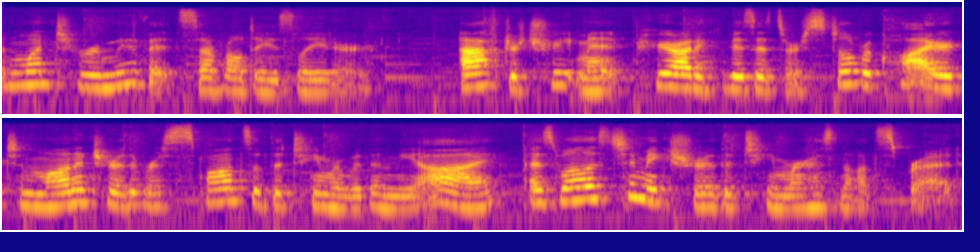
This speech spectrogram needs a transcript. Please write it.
and one to remove it several days later. After treatment, periodic visits are still required to monitor the response of the tumor within the eye, as well as to make sure the tumor has not spread.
